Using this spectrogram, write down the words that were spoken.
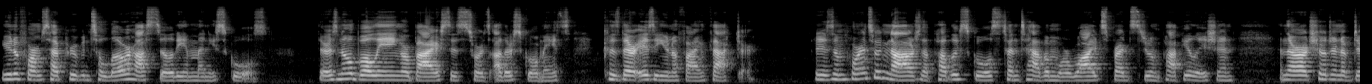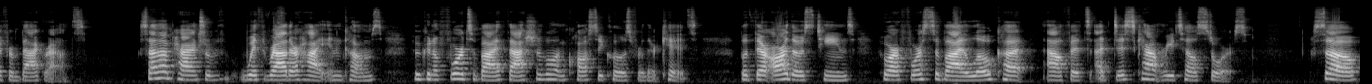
uniforms have proven to lower hostility in many schools. There is no bullying or biases towards other schoolmates because there is a unifying factor. It is important to acknowledge that public schools tend to have a more widespread student population and there are children of different backgrounds. Some have parents with rather high incomes who can afford to buy fashionable and costly clothes for their kids, but there are those teens who are forced to buy low cut outfits at discount retail stores. So,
